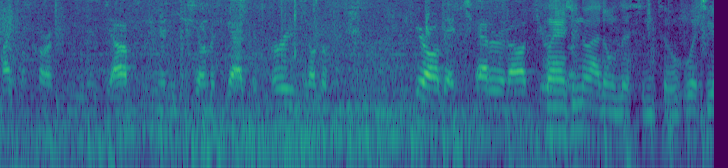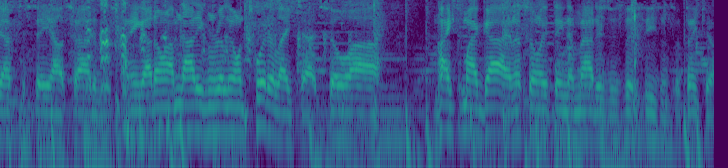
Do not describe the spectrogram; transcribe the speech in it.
Mike McCarthy and his job security. You know, the guys have heard. You hear all that chatter at all. Clarence, you know I don't listen to what you have to say outside of this thing. I don't. I'm not even really on Twitter like that. So uh, Mike's my guy, and that's the only thing that matters is this season. So thank you.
